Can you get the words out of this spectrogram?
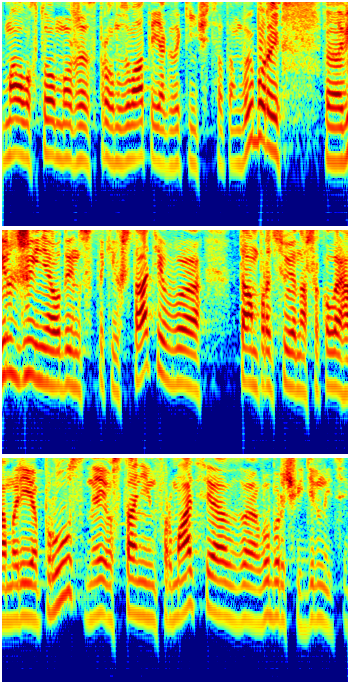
мало хто може спрогнозувати, як закінчаться там вибори. Вірджинія один з таких штатів. Там працює наша колега Марія Прус. В неї остання інформація з виборчої дільниці.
